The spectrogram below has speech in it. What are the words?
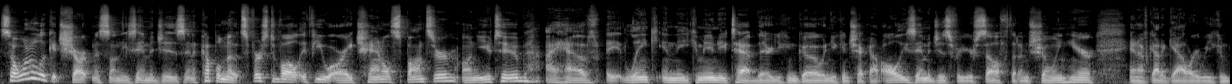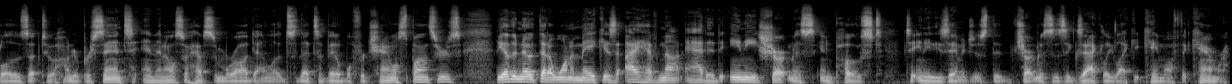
So I want to look at sharpness on these images and a couple notes. First of all, if you are a channel sponsor on YouTube, I have a link in the community tab there. You can go and you can check out all these images for yourself that I'm showing here. And I've got a gallery where you can blow those up to 100%. And then I also have some raw downloads. So that's available for channel sponsors. The other note that I want to make is I have not added any sharpness in post to any of these images. The sharpness is exactly like it came off the camera.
